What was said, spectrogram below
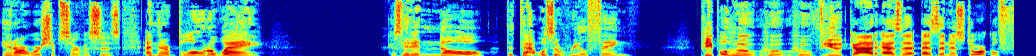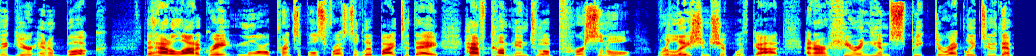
in our worship services, and they're blown away because they didn't know that that was a real thing. People who, who, who viewed God as, a, as an historical figure in a book that had a lot of great moral principles for us to live by today have come into a personal relationship with God and are hearing Him speak directly to them.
